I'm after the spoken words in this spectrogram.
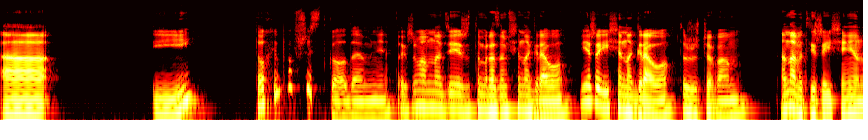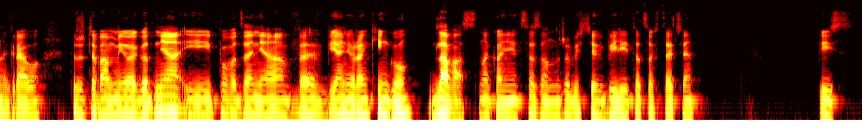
A, I to chyba wszystko ode mnie. Także mam nadzieję, że tym razem się nagrało. Jeżeli się nagrało, to życzę Wam, a nawet jeżeli się nie nagrało, to życzę Wam miłego dnia i powodzenia we wbijaniu rankingu dla Was na koniec sezonu, żebyście wbili to, co chcecie. Peace.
